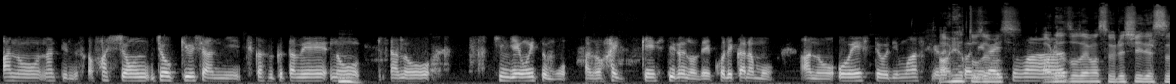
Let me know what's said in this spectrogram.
あの、なんていうんですか、ファッション上級者に近づくための、うん、あの、金言をいつもあの拝見しているので、これからもあの応援しております。よろしくお願いします。ありがとうございます。嬉しいです。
